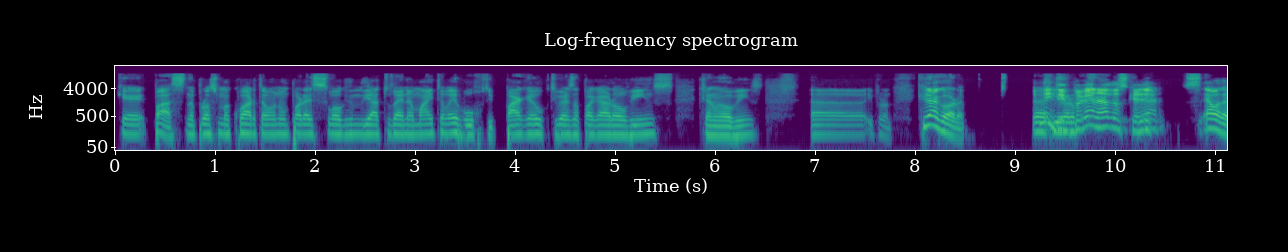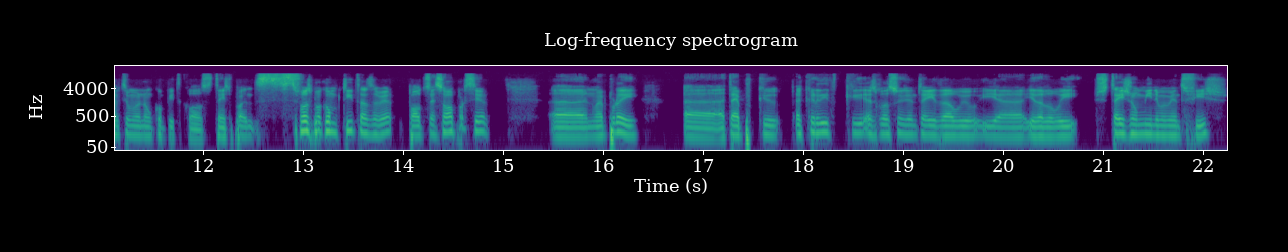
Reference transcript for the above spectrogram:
que é pá, se na próxima quarta ela não parece logo de imediato o Dynamite, ele é burro, tipo, paga o que tiveres a pagar ao Vince, que já não é o Vince, uh, e pronto. Que já agora. Uh, Nem tem de pagar nada, se calhar ela deve ter uma não compete clause. Tens, se fosse para competir, estás a ver? Pode ser só aparecer. Uh, não é por aí. Uh, até porque acredito que as relações entre a IW e a, WWE estejam minimamente fixe.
